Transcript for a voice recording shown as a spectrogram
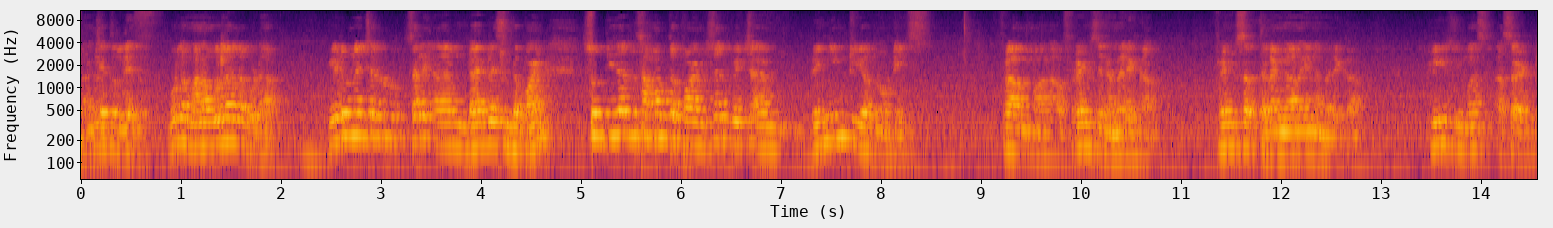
మన చేతులు లేదు. ఊళ్ళో మన ఊళ్ళలో కూడా ఏడు ఉన్నాయి చెరువులు. సరే I'm digressing the point so these are some of the points sir which I'm bringing to your notice from uh, friends in America, friends of Telangana in America, please you must assert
